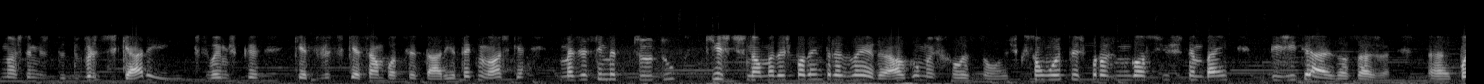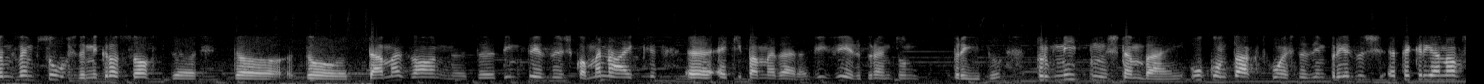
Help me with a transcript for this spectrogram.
nós temos de diversificar e percebemos que, que a diversificação pode ser da área tecnológica mas acima de tudo que estes nómadas podem trazer algumas relações que são úteis para os negócios também digitais, ou seja, uh, quando vêm pessoas da Microsoft, de, de, de, da Amazon, de, de, empresas como a Nike, uh, aqui para a Madeira, viver durante um período, permite-nos também o contacto com estas empresas até criar novos,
